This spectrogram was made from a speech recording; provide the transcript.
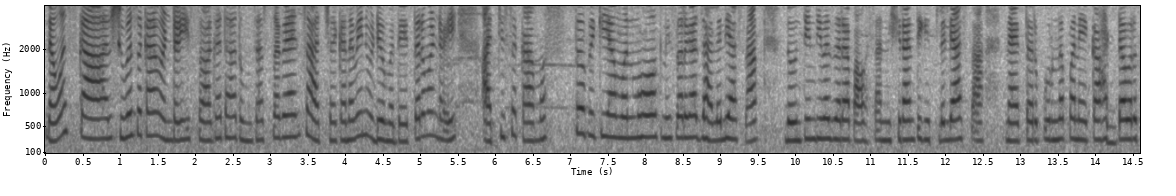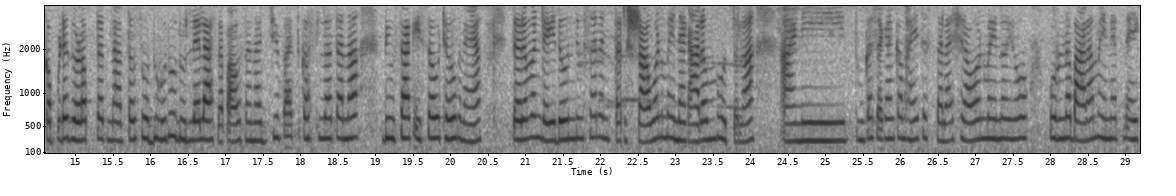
नमस्कार शुभ सकाळ मंडळी. स्वागत आहे तुमचा सगळ्यांचं आजच्या एका नवीन व्हिडिओमध्ये. तर मंडळी आजची सकाळ मस्तपैकी या मनमोहक निसर्गात झालेली असा. दोन तीन दिवस जरा पावसान विश्रांती घेतलेली असा. नाहीतर पूर्णपणे एका हड्डावर कपडे झोडपतात ना तसं धुधू धुरलेला असा पावसानं. अजिबात कसलं त्यांना दिवसाक इसव ठेवूक नाही तर मंडळी दोन दिवसानंतर श्रावण महिन्याक आरंभ होतला. आणि तुमका सगळ्यांका माहीत असताना श्रावण महिनो ह्यो पूर्ण बारा महिन्यातनं एक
